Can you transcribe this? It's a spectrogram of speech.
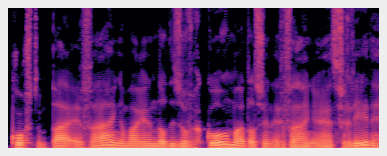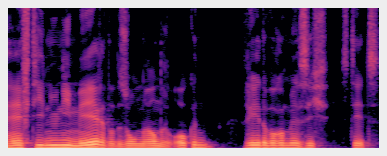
kort een paar ervaringen waarin dat is overkomen, maar dat zijn ervaringen uit het verleden. Hij heeft die nu niet meer. Dat is onder andere ook een reden waarom hij zich steeds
